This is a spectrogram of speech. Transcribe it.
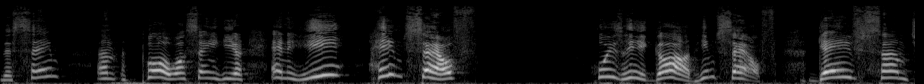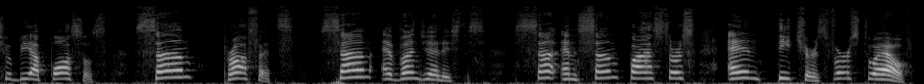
the same um, Paul was saying here, and he himself, who is he? God himself, gave some to be apostles, some prophets, some evangelists, some, and some pastors and teachers. Verse 12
